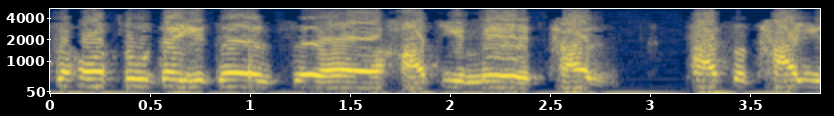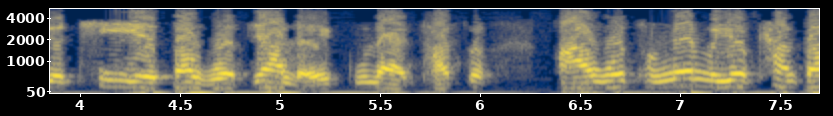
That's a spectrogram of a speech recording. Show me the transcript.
时候住的一个是好姐妹，她她说她有天也到我家来过来，她说啊，我从来没有看到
